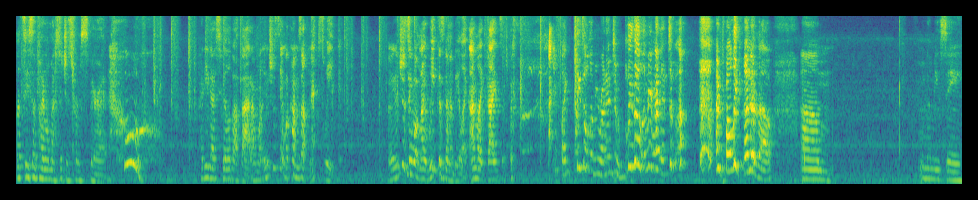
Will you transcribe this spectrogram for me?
Let's see some final messages from Spirit. Whew. How do you guys feel about that? I'm interested in what comes up next week. I mean, just see what my week is gonna be like. I'm like, guys, I'm like, please don't let me run into him. Please don't let me run into him. I'm probably gonna though. Um, let me see.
